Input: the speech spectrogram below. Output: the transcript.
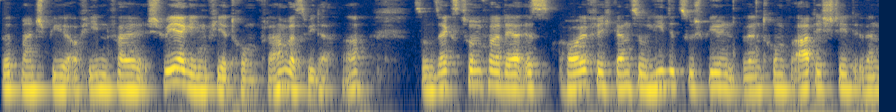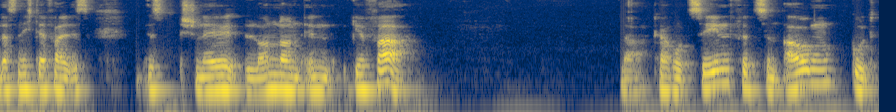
wird mein Spiel auf jeden Fall schwer gegen 4 Trumpf, da haben wir es wieder. Ne? So ein Sechstrümpfer, der ist häufig ganz solide zu spielen, wenn Trumpf artig steht. Wenn das nicht der Fall ist, ist schnell London in Gefahr. Ja, Karo 10, 14 Augen, gut.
